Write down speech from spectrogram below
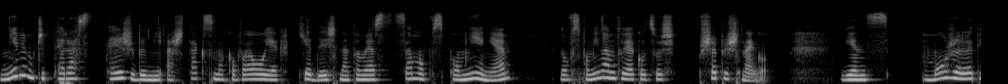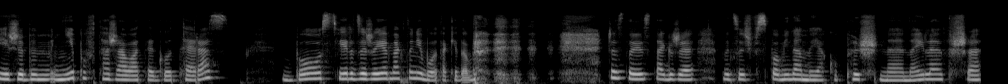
nie wiem, czy teraz też by mi aż tak smakowało jak kiedyś, natomiast samo wspomnienie, no wspominam to jako coś przepysznego. Więc może lepiej, żebym nie powtarzała tego teraz, bo stwierdzę, że jednak to nie było takie dobre. Często jest tak, że my coś wspominamy jako pyszne, najlepsze,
